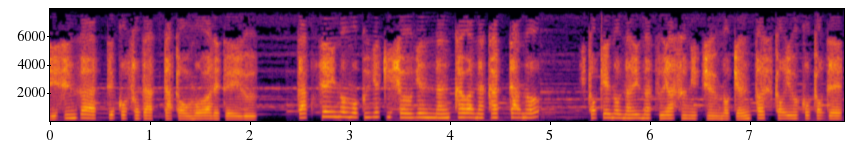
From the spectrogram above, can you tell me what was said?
自信があってこそだったと思われている。学生の目撃証言なんかはなかったの？人気のない夏休み中のキャンパスということで、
